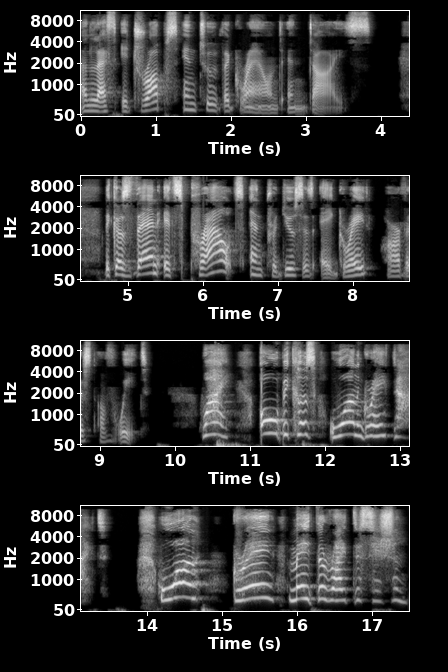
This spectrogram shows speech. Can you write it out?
unless it drops into the ground and dies. Because then it sprouts and produces a great harvest of wheat. Why? Oh, because one grain died. One grain made the right decision.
